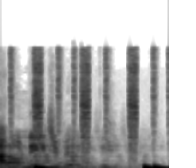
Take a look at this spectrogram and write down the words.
I don't need you, baby.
